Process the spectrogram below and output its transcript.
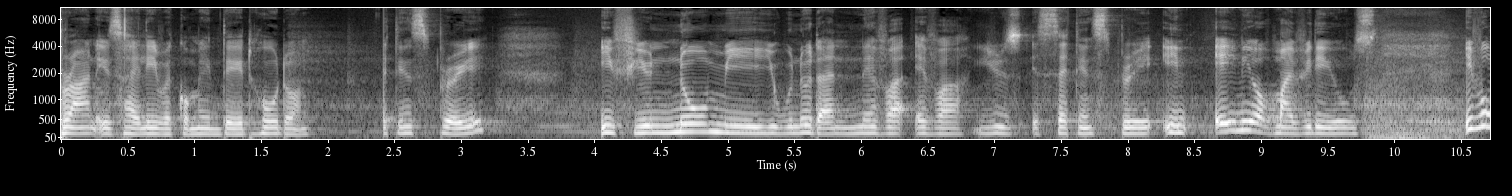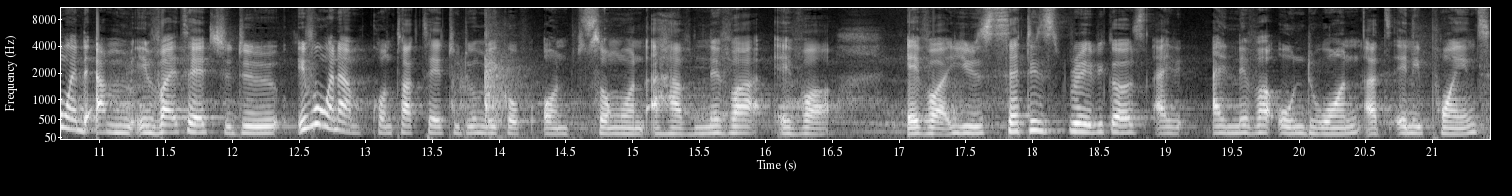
brand is highly recommended. Hold on. Setting spray. If you know me you will know that i never ever use a setting spray in any of my videos. Even when i'm invited to do even when i'm contacted to do makeup on someone i have never ever ever used setting spray because i I never owned one at any point.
